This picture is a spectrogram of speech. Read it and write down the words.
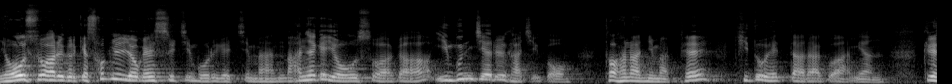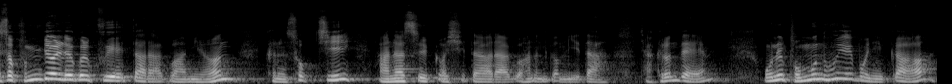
여호수아를 그렇게 속이려고 했을지 모르겠지만 만약에 여호수아가 이 문제를 가지고 더 하나님 앞에 기도했다라고 하면 그래서 분별력을 구했다라고 하면 그는 속지 않았을 것이다라고 하는 겁니다. 자, 그런데 오늘 본문 후에 보니까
